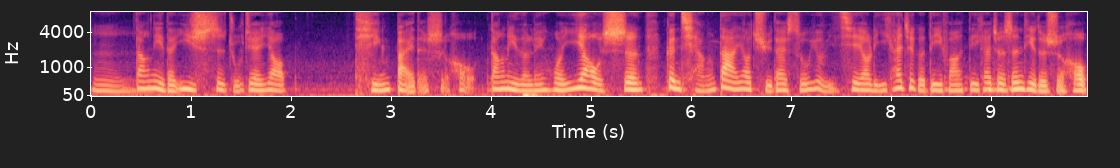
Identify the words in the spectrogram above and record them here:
嗯，当你的意识逐渐要停摆的时候，当你的灵魂要生更强大，要取代所有一切，要离开这个地方，离开这个身体的时候，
